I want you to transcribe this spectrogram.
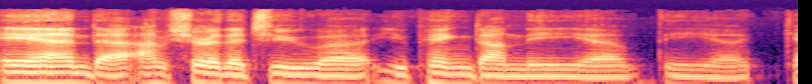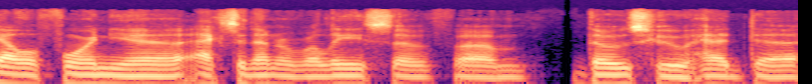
And uh, I'm sure that you uh, you pinged on the uh, the uh, California accidental release of um, those who had uh,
